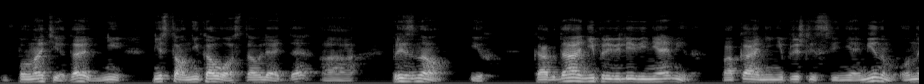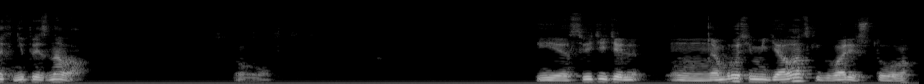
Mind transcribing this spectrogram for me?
в полноте, да, не, не стал никого оставлять, да, а признал их, когда они привели Вениамина. Пока они не пришли с Вениамином, он их не признавал. Вот. И святитель Амбросий Медиаланский говорит, что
